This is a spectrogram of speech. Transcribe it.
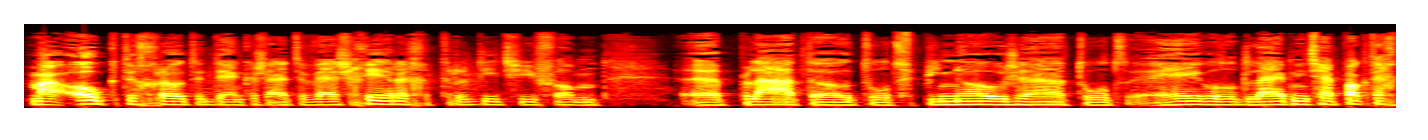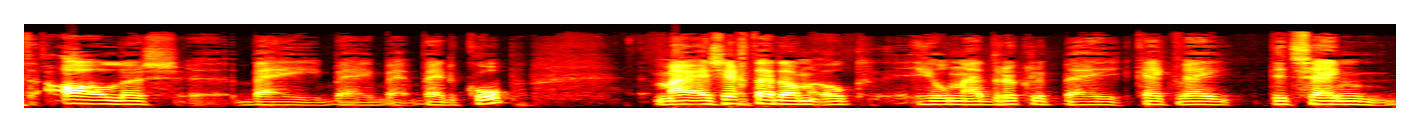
Maar ook de grote denkers uit de wijsgerige traditie van eh, Plato tot Spinoza tot Hegel tot Leibniz. Hij pakt echt alles eh, bij, bij, bij, bij de kop. Maar hij zegt daar dan ook heel nadrukkelijk bij: kijk, wij, dit zijn,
